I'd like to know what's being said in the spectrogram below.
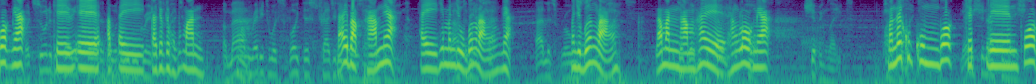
พวกเนี้ย But soon it became KVA clear that อั there ไอ was an การโจม integrated ตีของพวกมัน A man ready to exploit this tragedy และไอ for บัก his หาม own เนี่ย gain. ไอที่มันอยู่เบื้องหลังเนี่ย Atlas rose มันอยู่เบื้องหลัง to the heights. แล้วมันทำให้ทั้งโลกเนี้ย Shipping lanes, มันได้ควบคุมพวกเชฟ nation เล after น nation พวก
